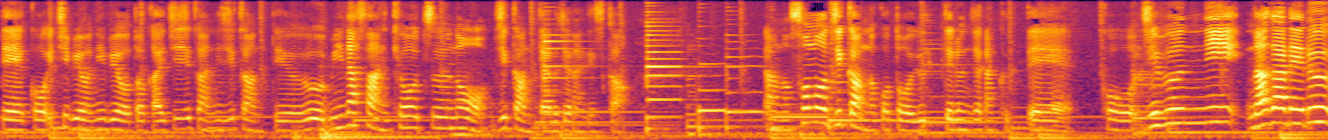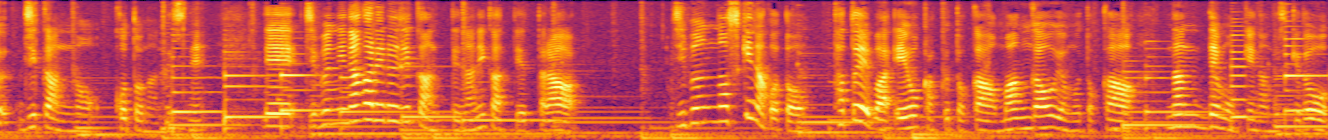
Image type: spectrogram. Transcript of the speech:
てこう1秒2秒とか1時間2時間っていう皆さん共通の時間ってあるじゃないですかあのその時間のことを言ってるんじゃなくてこう自分に流れる時間のことなんですね。で自分に流れる時間って何かって言ったら自分の好きなこと例えば絵を描くとか漫画を読むとか何でも OK なんですけど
